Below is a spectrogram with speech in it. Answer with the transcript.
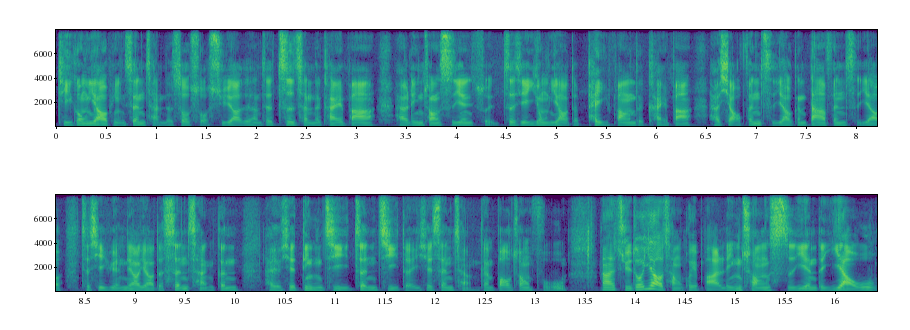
提供药品生产的时候所需要的这样制程的开发，还有临床实验所这些用药的配方的开发，还有小分子药跟大分子药这些原料药的生产。跟还有一些定剂、针剂的一些生产跟包装服务，那许多药厂会把临床实验的药物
